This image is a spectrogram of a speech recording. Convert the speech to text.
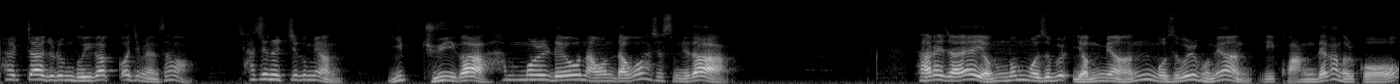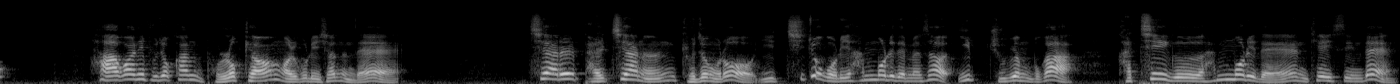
팔자주름 부위가 꺼지면서 사진을 찍으면 입 주위가 함몰되어 나온다고 하셨습니다. 사례자의 옆면 모습을, 옆면 모습을 보면 이 광대가 넓고 하관이 부족한 볼록형 얼굴이셨는데 치아를 발치하는 교정으로 이 치조골이 함몰이 되면서 입 주변부가 같이 그 함몰이 된 케이스인데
